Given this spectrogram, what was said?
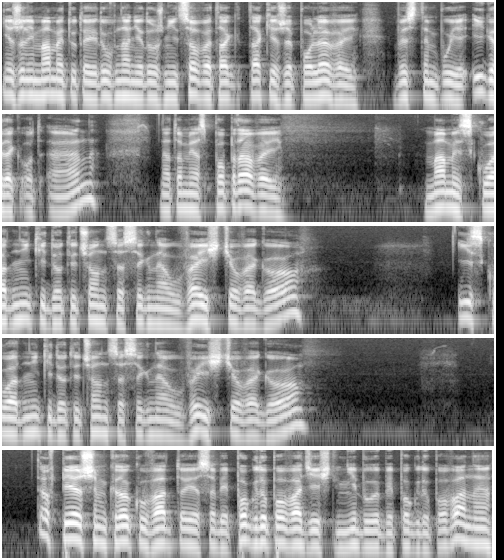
Jeżeli mamy tutaj równanie różnicowe, tak, takie, że po lewej występuje y od n, natomiast po prawej mamy składniki dotyczące sygnału wejściowego i składniki dotyczące sygnału wyjściowego, to w pierwszym kroku warto je sobie pogrupować, jeśli nie byłyby pogrupowane,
